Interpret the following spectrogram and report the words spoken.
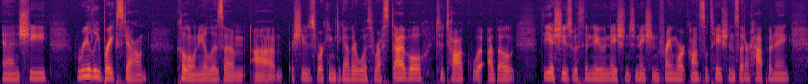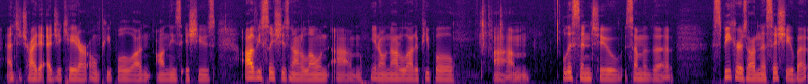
and she really breaks down colonialism. Um, she was working together with Russ Diabo to talk w- about the issues with the new nation to nation framework consultations that are happening and to try to educate our own people on, on these issues. Obviously, she's not alone. Um, you know, not a lot of people um, listen to some of the speakers on this issue, but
